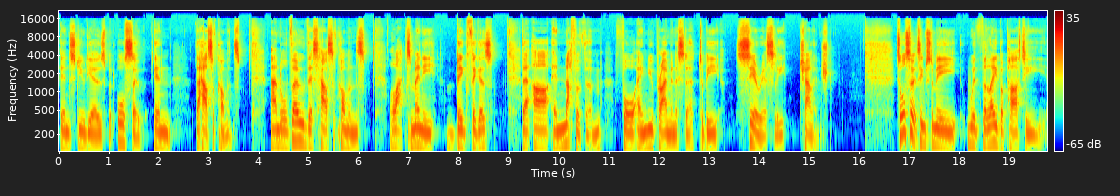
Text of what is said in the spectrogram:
in studios, but also in the House of Commons. And although this House of Commons lacks many big figures, there are enough of them for a new Prime Minister to be seriously challenged. It's also, it seems to me, with the Labour Party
